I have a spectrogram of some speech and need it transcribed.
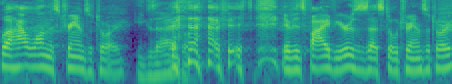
Well, how long is transitory? Exactly. if it's five years, is that still transitory?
